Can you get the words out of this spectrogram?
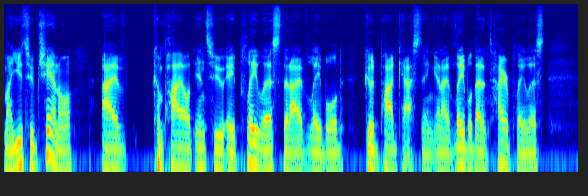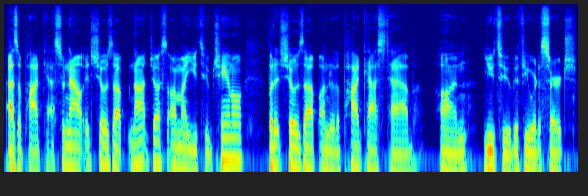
my YouTube channel, I've compiled into a playlist that I've labeled Good Podcasting. And I've labeled that entire playlist as a podcast. So now it shows up not just on my YouTube channel, but it shows up under the podcast tab on YouTube if you were to search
